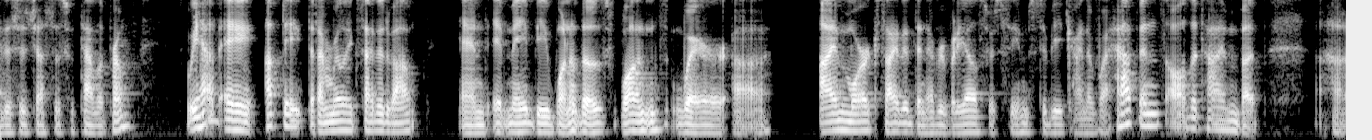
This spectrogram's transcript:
this is Justice with Tablet Pro. We have a update that I'm really excited about, and it may be one of those ones where uh, I'm more excited than everybody else, which seems to be kind of what happens all the time. But uh,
